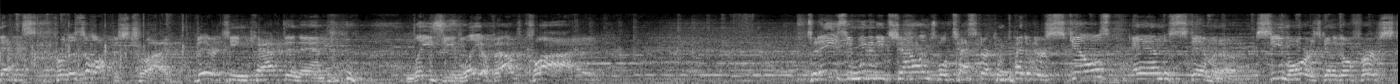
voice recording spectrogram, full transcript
Next, for the Zalophus tribe, their team captain and lazy layabout, Clyde. Today's immunity challenge will test our competitors' skills and stamina. Seymour is going to go first.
